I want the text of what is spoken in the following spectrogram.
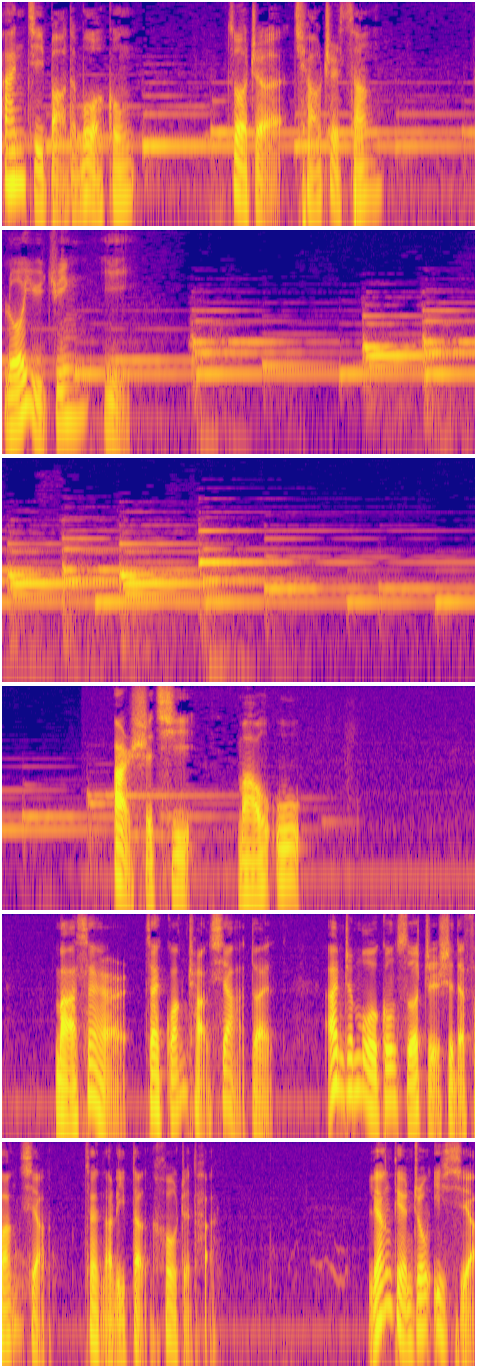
安吉堡的墨宫，作者乔治桑，罗宇君译。二十七，茅屋。马塞尔在广场下端，按着墨宫所指示的方向，在那里等候着他。两点钟一响。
